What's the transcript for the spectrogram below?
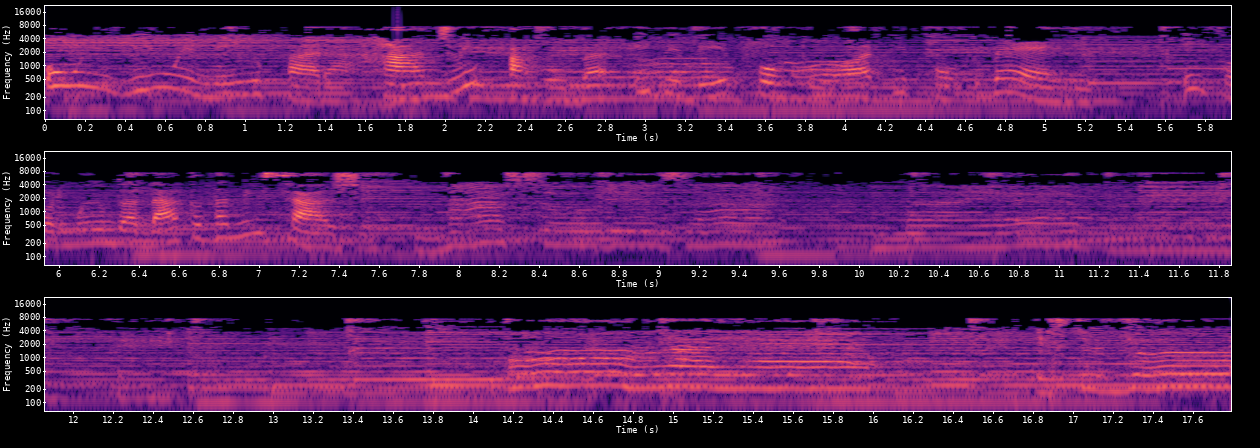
ou envie um e-mail para radio@ibb.org.br, informando a data da mensagem. All I am is the.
